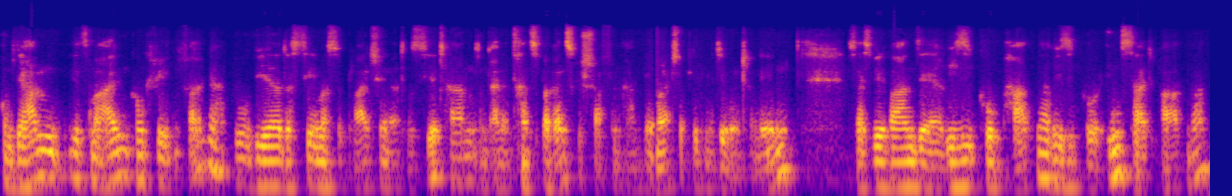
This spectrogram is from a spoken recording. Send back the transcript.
und wir haben jetzt mal einen konkreten Fall gehabt, wo wir das Thema Supply Chain adressiert haben und eine Transparenz geschaffen haben, gemeinschaftlich mit dem Unternehmen. Das heißt, wir waren der Risikopartner, Risiko-Insight-Partner.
